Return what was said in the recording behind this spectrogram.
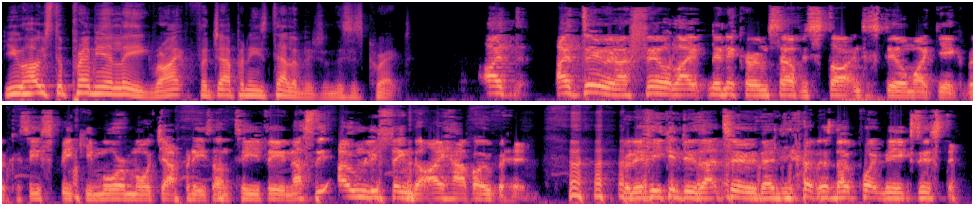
you host the Premier League, right, for Japanese television. This is correct. I I do, and I feel like Lineker himself is starting to steal my gig because he's speaking more and more Japanese on TV, and that's the only thing that I have over him. But if he can do that too, then yeah, there's no point me existing.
